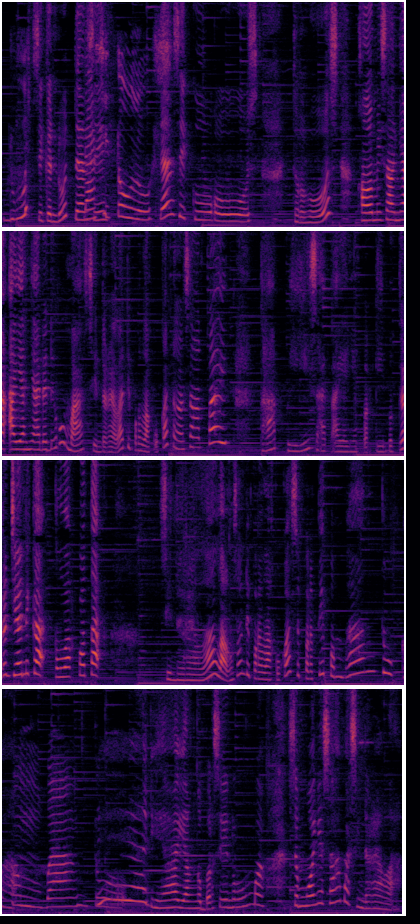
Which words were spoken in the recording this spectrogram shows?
Dus si Gendut dan, dan si si Tulus. dan si kurus. Terus, kalau misalnya ayahnya ada di rumah, Cinderella diperlakukan dengan sangat baik. Tapi saat ayahnya pergi bekerja nih kak, keluar kota, Cinderella langsung diperlakukan seperti pembantu kak. Pembantu. Iya, dia yang ngebersihin rumah. Semuanya sama Cinderella.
